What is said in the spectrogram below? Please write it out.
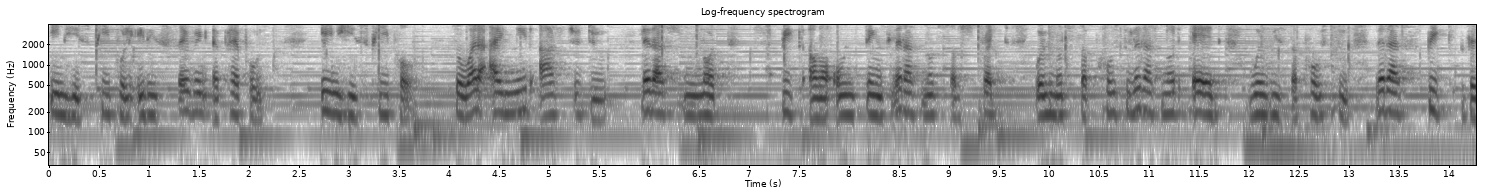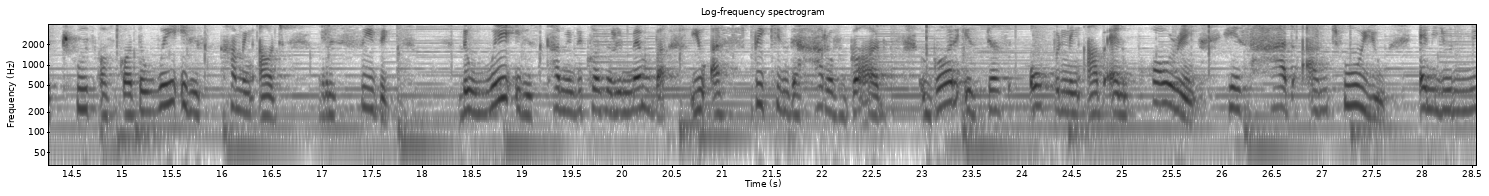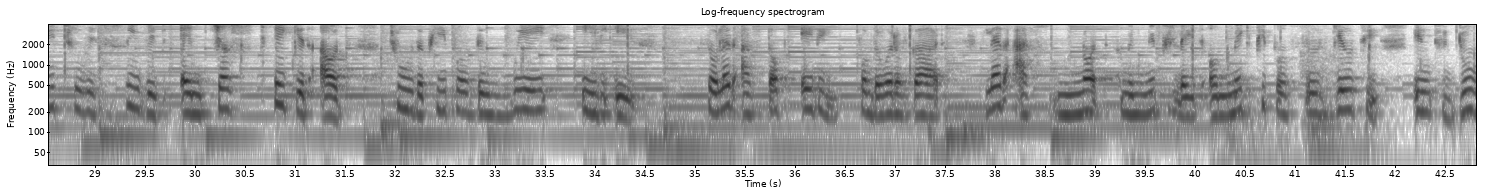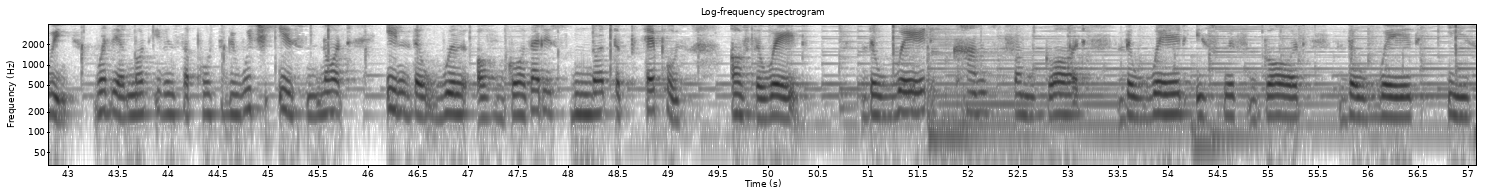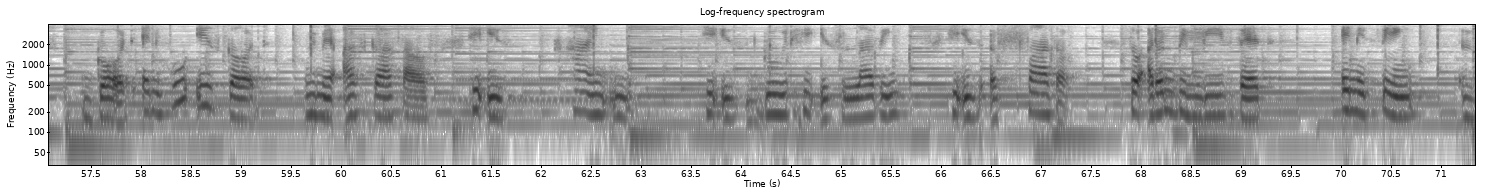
in his people. It is serving a purpose in his people. So what i need us to do let us not speak our own things. Let us not subtract where we're not supposed to. Let us not add where we're supposed to. Let us speak the truth of God. The way it is coming out, receive it the way it is coming because remember you are speaking the heart of god god is just opening up and pouring his heart unto you and you need to receive it and just take it out to the people the way it is so let us stop aiding from the Word of God. Let us not manipulate or make people feel guilty into doing what they are not even supposed to be, which is not in the will of God. That is not the purpose of the Word. The Word comes from God, the Word is with God, the Word is God. And who is God? We may ask ourselves, He is kind He is good, He is loving, He is a father. So I don't believe that anything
